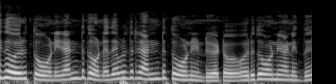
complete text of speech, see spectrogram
ഇത് ഒരു തോണി രണ്ട് തോണി. അതേപോലത്തെ രണ്ട് തോണി ഉണ്ട് കേട്ടോ. ഒരു തോണിയാണിത്.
